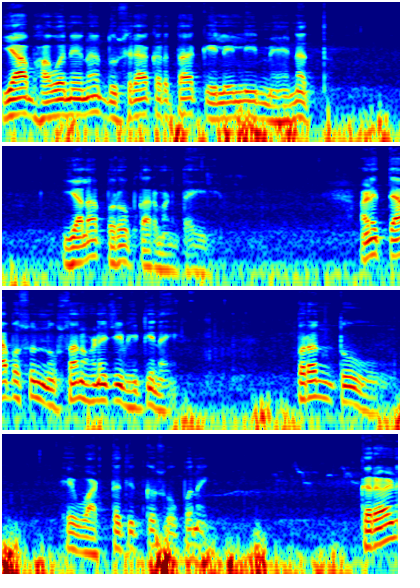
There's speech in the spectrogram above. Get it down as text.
या भावनेनं दुसऱ्याकरता केलेली मेहनत याला परोपकार म्हणता येईल. आणि त्यापासून नुकसान होण्याची भीती नाही. परंतु हे वाटतं तितकं सोपं नाही. कारण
